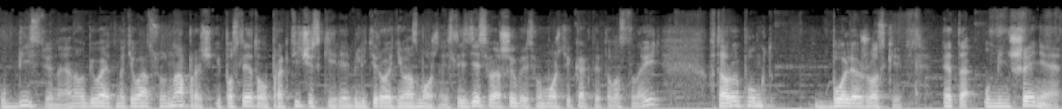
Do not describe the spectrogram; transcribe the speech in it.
убийственная. Она убивает мотивацию напрочь, и после этого практически реабилитировать невозможно. Если здесь вы ошиблись, вы можете как-то это восстановить. Второй пункт более жесткий. Это уменьшение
